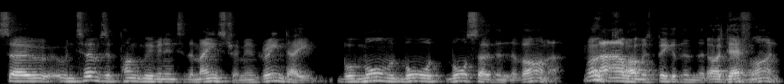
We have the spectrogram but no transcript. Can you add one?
So in terms of punk moving into the mainstream, and Green Day were more more more so than Nirvana. Oh, that album oh, was bigger than the oh, definitely. line.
